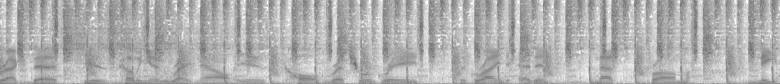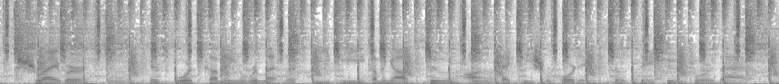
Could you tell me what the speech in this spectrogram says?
That is coming in right now is called Retrograde, the Grind Edit, and that's from Nate Schreiber. His forthcoming Relentless EP coming out soon on Techniche Recordings, so stay tuned for that.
